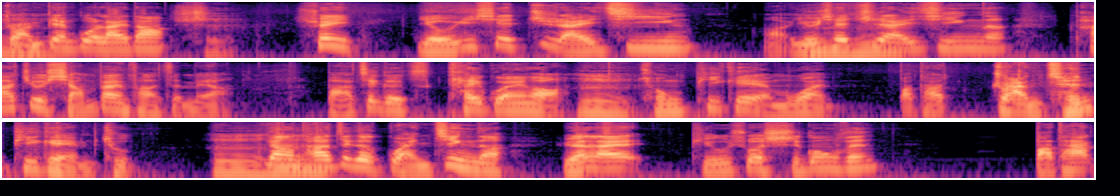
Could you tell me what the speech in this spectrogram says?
转变过来的，是，所以。有一些致癌基因啊，有一些致癌基因呢，它就想办法怎么样，把这个开关啊，嗯，从 PKM one 把它转成 PKM two，嗯，让它这个管径呢，原来比如说十公分，把它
